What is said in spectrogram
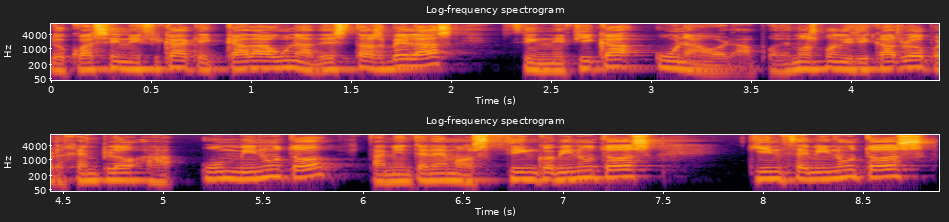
lo cual significa que cada una de estas velas significa una hora. Podemos modificarlo, por ejemplo, a un minuto. También tenemos cinco minutos, 15 minutos,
